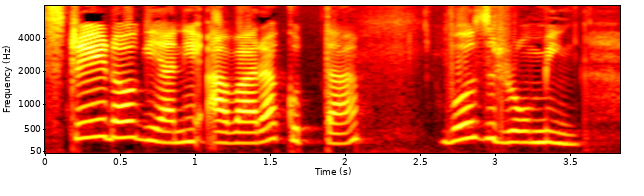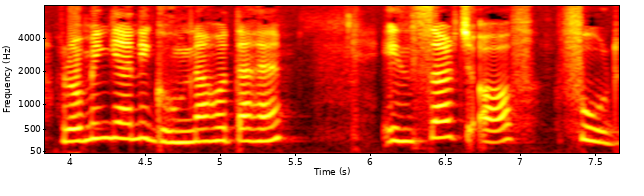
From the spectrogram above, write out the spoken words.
stray dog यानी आवारा कुत्ता वॉज़ रोमिंग रोमिंग यानी घूमना होता है। इन सर्च ऑफ़ फ़ूड,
